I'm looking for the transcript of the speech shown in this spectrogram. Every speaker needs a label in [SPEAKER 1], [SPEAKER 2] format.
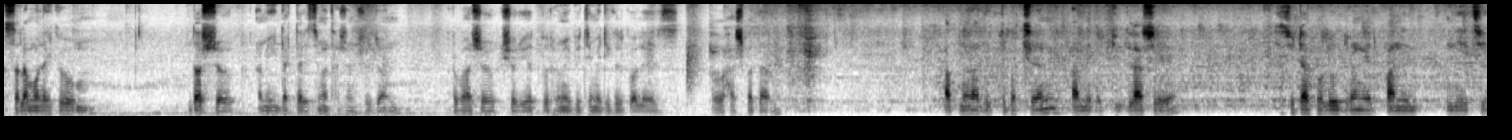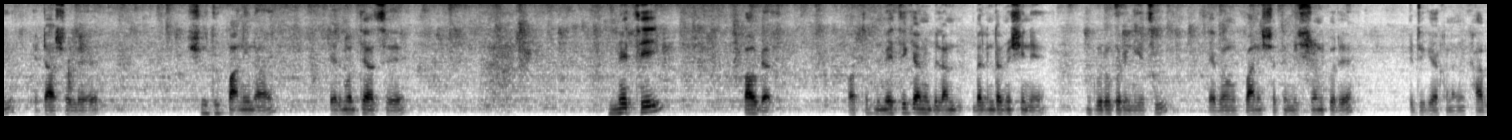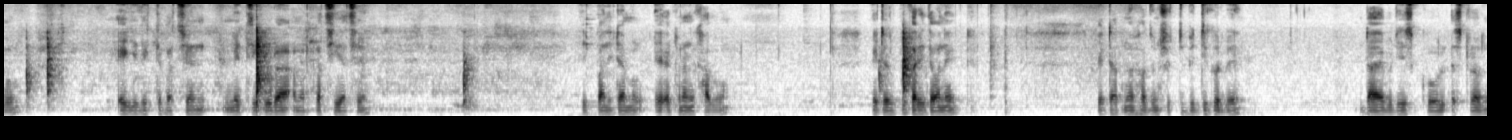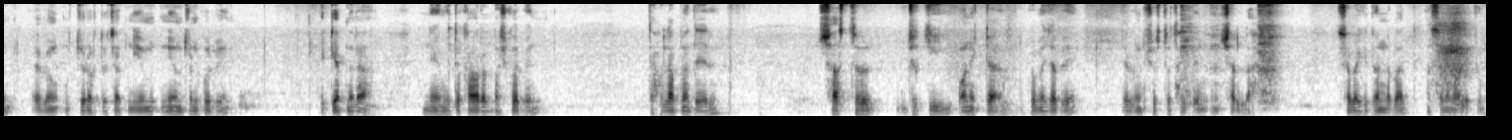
[SPEAKER 1] আসসালামু আলাইকুম। দর্শক, আমি ডাক্তার ইসমাত হাসান সুজন, প্রভাষক শরীয়তপুর হোমিওপ্যাথি মেডিকেল কলেজ ও হাসপাতাল। আপনারা দেখতে পাচ্ছেন, আমি একটি গ্লাসে কিছুটা হলুদ রঙের পানি নিয়েছি। এটা আসলে শুধু পানি নয়, এর মধ্যে আছে মেথি পাউডার। অর্থাৎ মেথিকে আমি ব্লেন্ডার মেশিনে গুঁড়ো করে নিয়েছি এবং পানির সাথে মিশ্রণ করে এটিকে এখন আমি খাব। এই যে দেখতে পাচ্ছেন, মেথি গুঁড়া আমার কাছেই আছে। এই পানিটা আমি এখন আমি খাব। এটার উপকারিতা অনেক। এটা আপনার হজম শক্তি বৃদ্ধি করবে। ডায়াবেটিস, কোলেস্টেরল এবং উচ্চ রক্তচাপ নিয়ন্ত্রণ করবে। এটি আপনারা নিয়মিত খাওয়ার অভ্যাস করবেন, তাহলে আপনাদের স্বাস্থ্য ঝুঁকি অনেকটা কমে যাবে এবং সুস্থ থাকবেন ইনশাল্লাহ। সবাইকে ধন্যবাদ। আসসালামু আলাইকুম।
